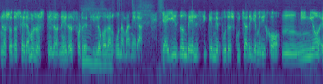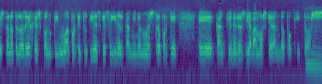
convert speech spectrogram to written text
Nosotros éramos los teloneros, por decirlo de alguna manera. Y ahí es donde él sí que me pudo escuchar y que me dijo, "Mm, niño, esto no te lo dejes, continúa porque tú tienes que seguir el camino nuestro porque eh, cancioneros ya vamos quedando poquitos. Mm.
